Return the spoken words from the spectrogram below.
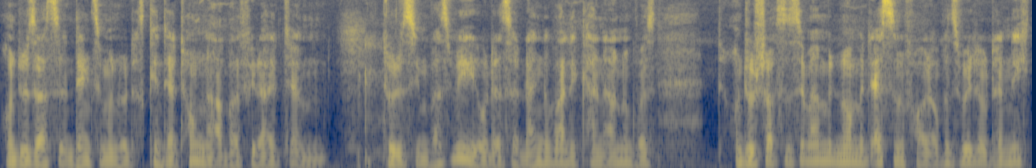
und du sagst, denkst immer nur, das Kind hat Hunger, aber vielleicht ähm, tut es ihm was weh oder ist er langweilig, keine Ahnung was. Und du schaffst es immer mit, nur mit Essen voll, ob es will oder nicht.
